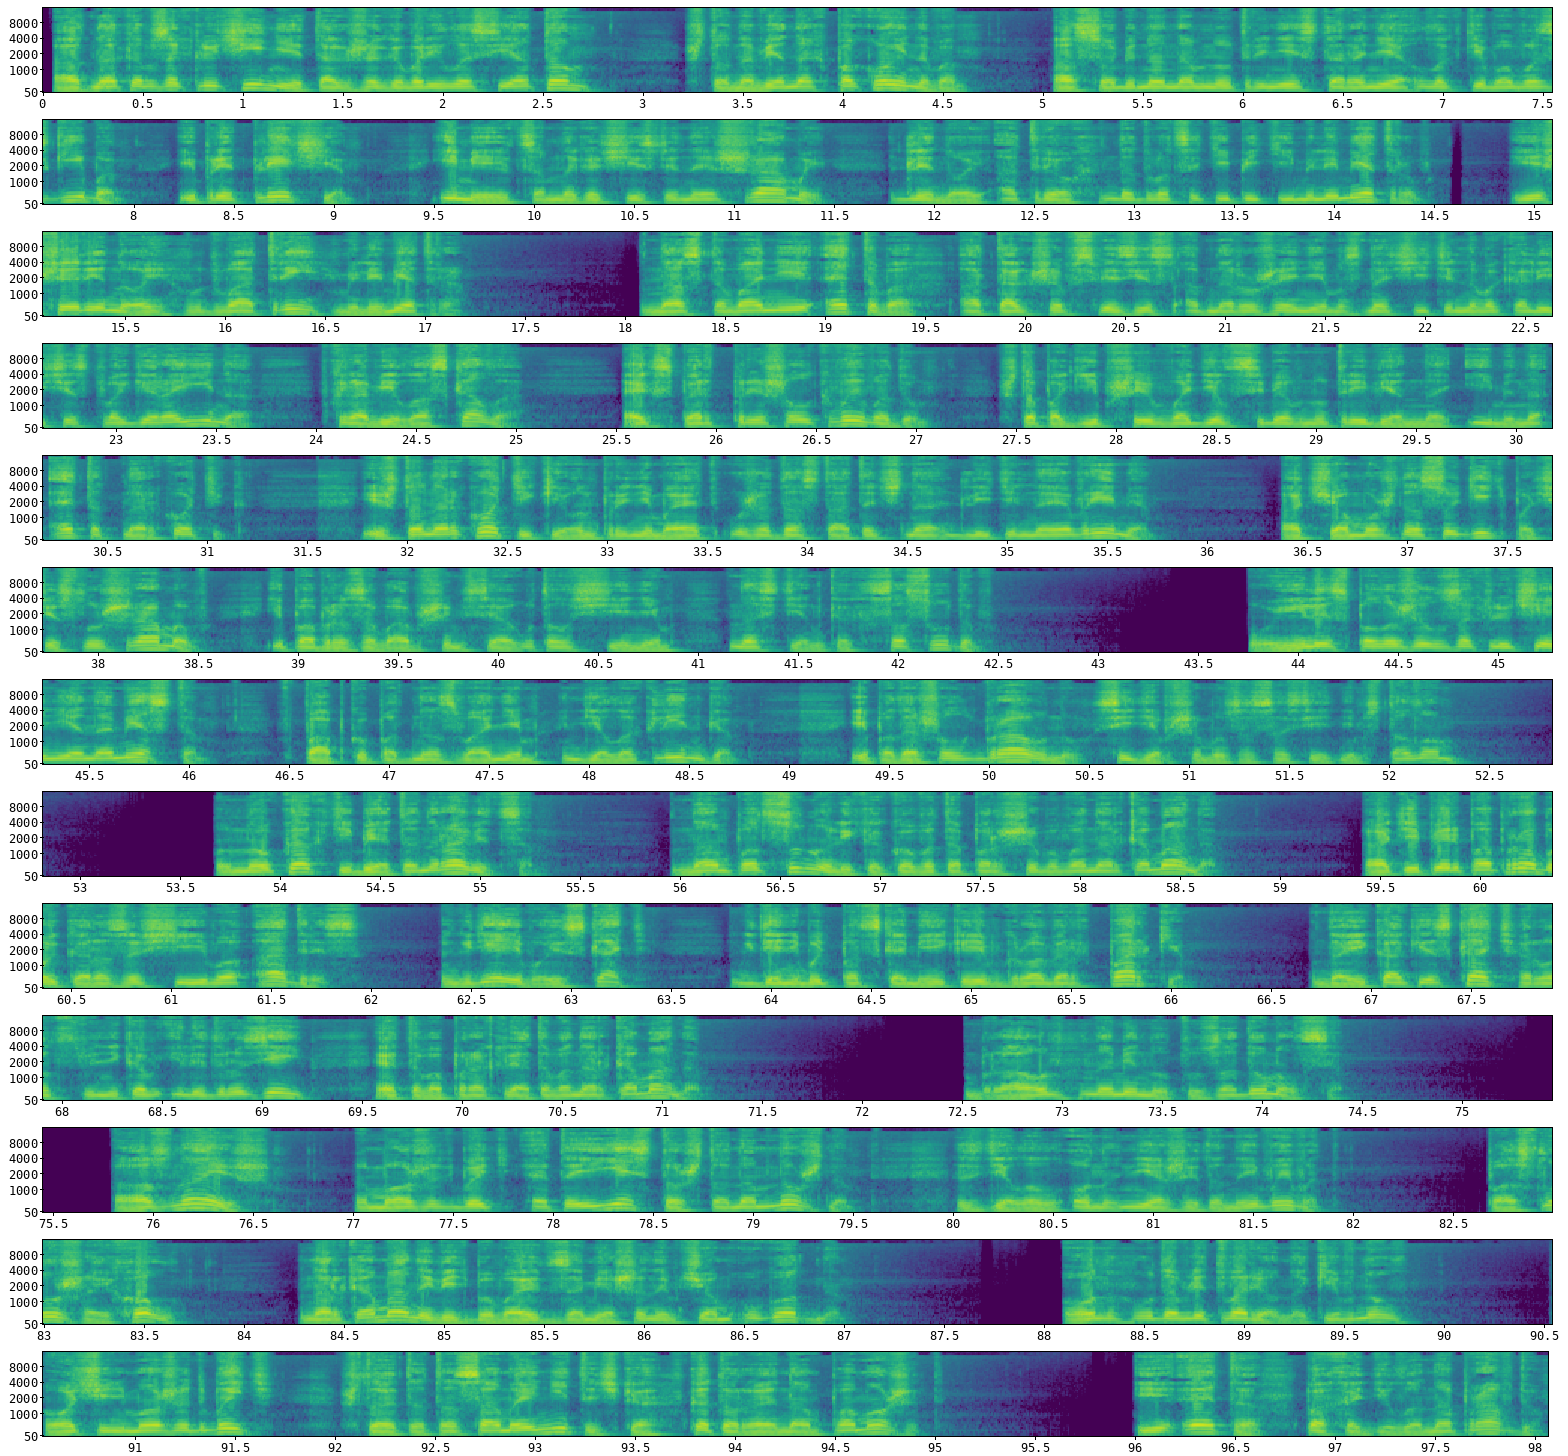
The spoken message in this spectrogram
Однако в заключении также говорилось и о том, что на венах покойного, особенно на внутренней стороне локтевого сгиба и предплечья, имеются многочисленные шрамы длиной от 3 до 25 мм и шириной в 2-3 мм. На основании этого, а также в связи с обнаружением значительного количества героина в крови Ласкала, эксперт пришел к выводу, что погибший вводил в себя внутривенно именно этот наркотик, и что наркотики он принимает уже достаточно длительное время, о чем можно судить по числу шрамов и по образовавшимся утолщениям на стенках сосудов. Уиллис положил заключение на место, в папку под названием «Дело Клинга», и подошел к Брауну, сидевшему за соседним столом. «Ну как тебе это нравится?» Нам подсунули какого-то паршивого наркомана. А теперь попробуй-ка разыщи его адрес. Где его искать? Где-нибудь под скамейкой в Гровер-парке? Да и как искать родственников или друзей этого проклятого наркомана?» Браун на минуту задумался. «А знаешь, может быть, это и есть то, что нам нужно», — сделал он неожиданный вывод. «Послушай, Холл, Наркоманы ведь бывают замешаны в чем угодно. Он удовлетворенно кивнул. «Очень может быть, что это та самая ниточка, которая нам поможет». И это походило на правду.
